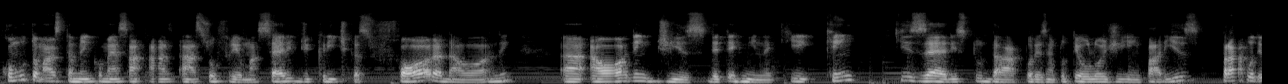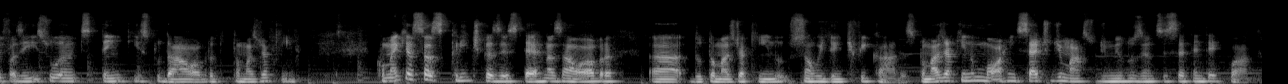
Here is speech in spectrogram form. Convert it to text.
como o Tomás também começa a, a sofrer uma série de críticas fora da ordem, a, a ordem diz, determina que quem quiser estudar, por exemplo, teologia em Paris, para poder fazer isso antes tem que estudar a obra do Tomás de Aquino. Como é que essas críticas externas à obra uh, do Tomás de Aquino são identificadas? Tomás de Aquino morre em 7 de março de 1274.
